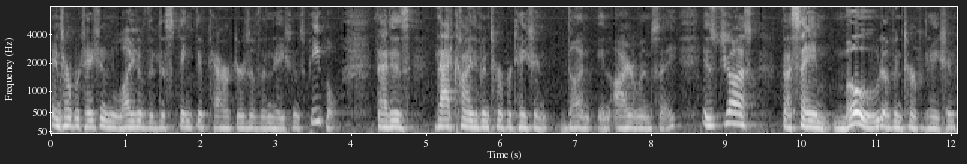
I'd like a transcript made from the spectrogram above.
interpretation in light of the distinctive characters of the nation's people. That is, that kind of interpretation done in Ireland, say, is just the same mode of interpretation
